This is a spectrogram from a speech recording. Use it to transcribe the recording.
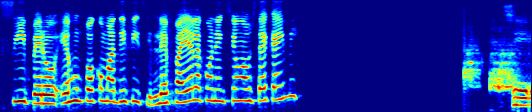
Sí, pero es un poco más difícil. ¿Le falla la conexión a usted, Kaimi? Sí,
